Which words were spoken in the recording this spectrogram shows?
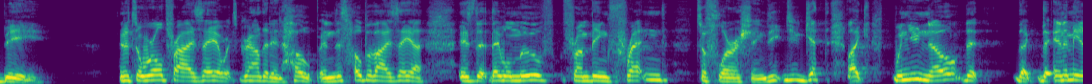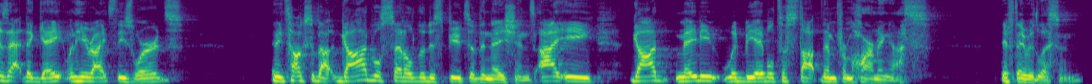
be. And it's a world for Isaiah where it's grounded in hope. And this hope of Isaiah is that they will move from being threatened to flourishing. Do you get, like, when you know that the, the enemy is at the gate when he writes these words, and he talks about God will settle the disputes of the nations, i.e., God maybe would be able to stop them from harming us if they would listen.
